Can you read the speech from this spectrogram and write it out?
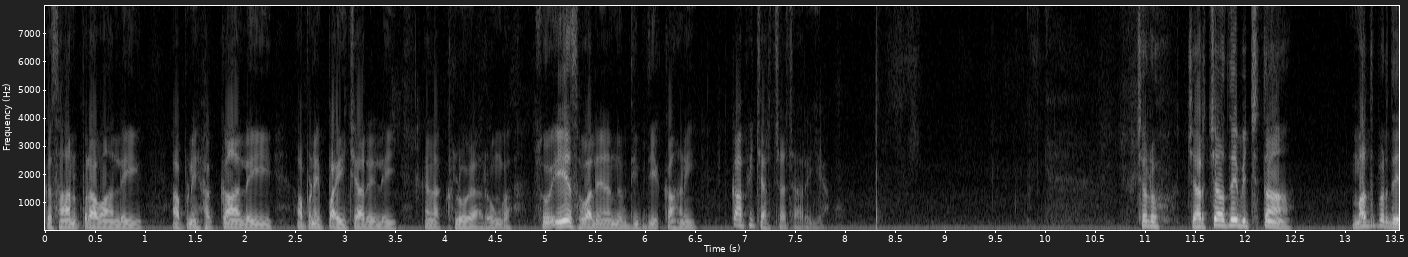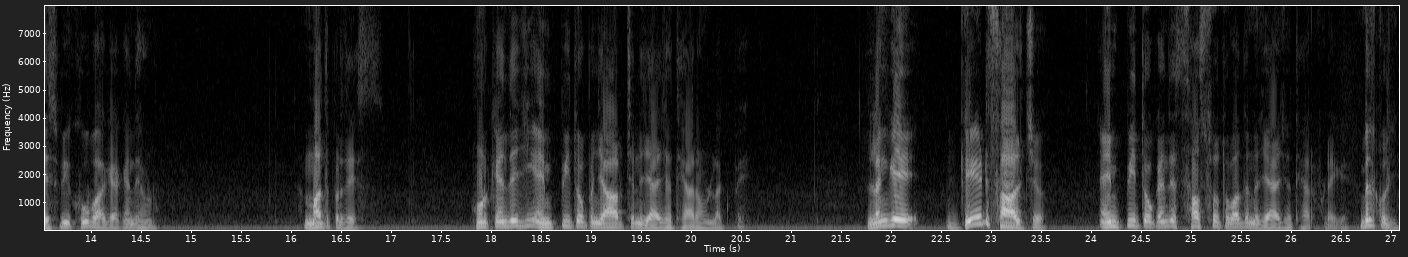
ਕਿਸਾਨ ਭਰਾਵਾਂ ਲਈ, ਆਪਣੇ ਹੱਕਾਂ ਲਈ, ਆਪਣੇ ਭਾਈਚਾਰੇ ਲਈ ਕਹਿੰਦਾ ਖਲੋਇਆ ਰਹੂੰਗਾ। ਸੋ ਇਸ ਹਵਾਲੇ ਨਾਲ ਨਵਦੀਪ ਦੀ ਇਹ ਕਹਾਣੀ ਕਾਫੀ ਚਰਚਾ ਚ ਆ ਰਹੀ ਆ। ਚਲੋ, ਚਰਚਾ ਦੇ ਵਿੱਚ ਤਾਂ ਮੱਧ ਪ੍ਰਦੇਸ਼ ਵੀ ਖੂਬ ਆ ਗਿਆ ਕਹਿੰਦੇ ਹੁਣ। ਮੱਧ ਪ੍ਰਦੇਸ਼। ਹੁਣ ਕਹਿੰਦੇ ਜੀ ਐਮਪੀ ਤੋਂ ਪੰਜਾਬ 'ਚ ਨਜਾਇਜ਼ ਹਥਿਆਰ ਆਉਣ ਲੱਗ ਪਏ। ਲੰਘੇ ਡੇਢ ਸਾਲ 'ਚ ਐਮਪੀ ਤੋਂ ਕਹਿੰਦੇ 700 ਤੋਂ ਵੱਧ ਨਜਾਇਜ਼ ਹਥਿਆਰ ਫੜੇ ਗਏ। ਬਿਲਕੁਲ ਜੀ।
